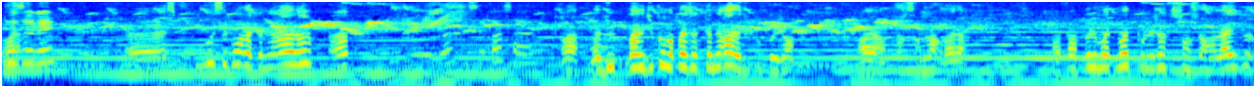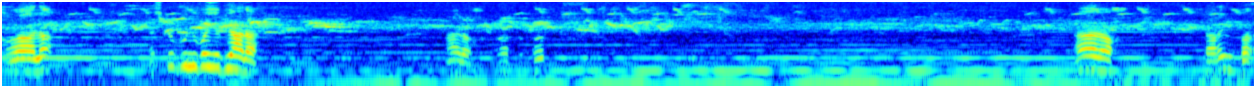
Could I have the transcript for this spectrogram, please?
Ouais. Désolé. Est-ce que vous c'est bon la caméra là? Hop. Pas ça. Voilà. Bah, du, bah, du coup, on va pas les autres caméras là, du coup, pour les gens. Voilà, on va faire semblant, voilà. On va faire un peu le mode-mode pour les gens qui sont en live. Voilà. Est-ce que vous nous voyez bien là? Alors, hop, hop. Alors, ça arrive ou pas?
